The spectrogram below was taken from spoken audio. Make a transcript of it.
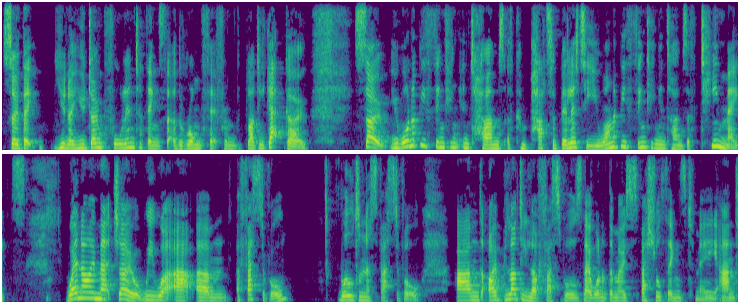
so that, you know, you don't fall into things that are the wrong fit from the bloody get go. So you want to be thinking in terms of compatibility. You want to be thinking in terms of teammates. When I met Joe, we were at um, a festival, Wilderness Festival, and I bloody love festivals. They're one of the most special things to me. And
